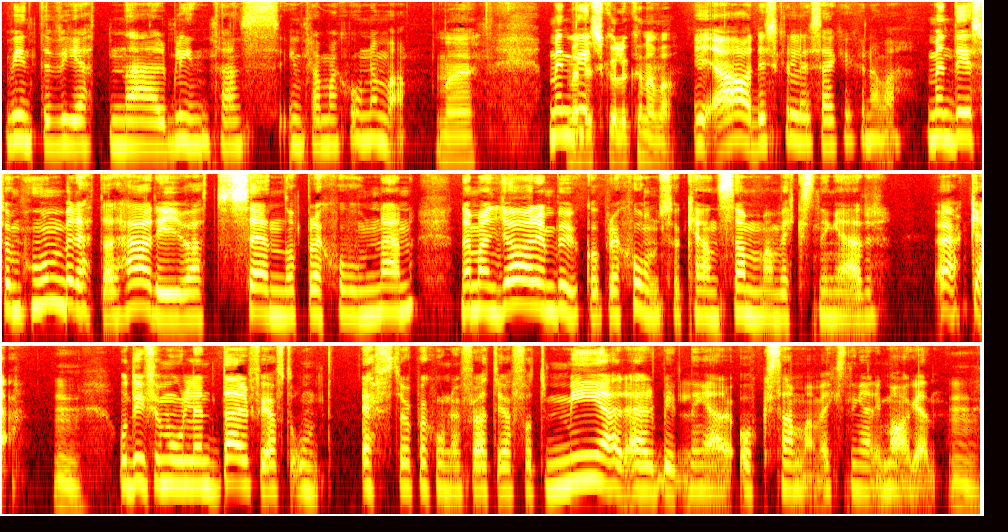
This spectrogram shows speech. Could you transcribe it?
vi inte vet när blindtarmsinflammationen var. Nej, Men, men det, det skulle kunna vara. Ja, det skulle det säkert kunna vara. Men det som hon berättar här är ju att sen operationen, när man gör en bukoperation så kan sammanväxningar öka. Mm. Och det är förmodligen därför jag har haft ont efter operationen för att jag har fått mer ärrbildningar och sammanväxningar i magen. Mm.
